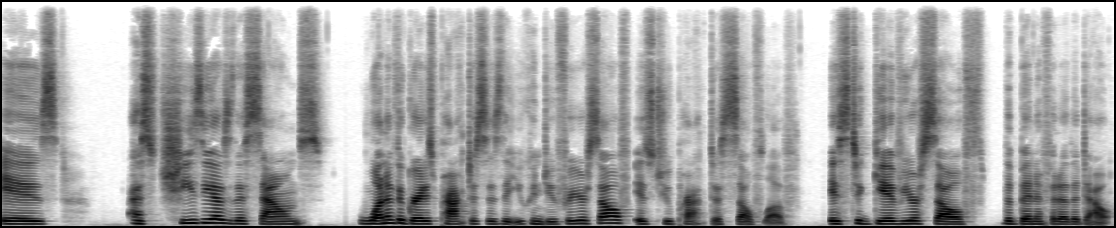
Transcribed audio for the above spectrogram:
is as cheesy as this sounds, one of the greatest practices that you can do for yourself is to practice self love, is to give yourself the benefit of the doubt.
